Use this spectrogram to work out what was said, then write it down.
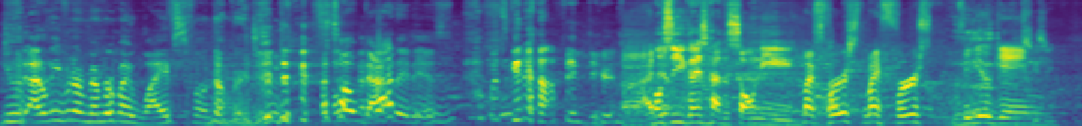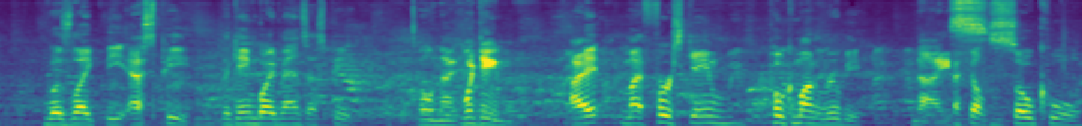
I don't even remember my wife's phone number, dude. That's how bad it is. what's gonna happen, dude? Uh, I also, you guys had the Sony. My first, my first video game was like the SP, the Game Boy Advance SP. Oh, nice. What game? I my first game, Pokemon Ruby. Nice. I felt so cool.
